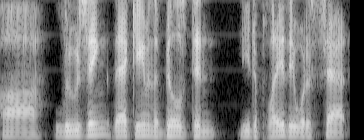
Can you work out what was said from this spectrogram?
uh losing that game and the Bills didn't need to play, they would have sat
